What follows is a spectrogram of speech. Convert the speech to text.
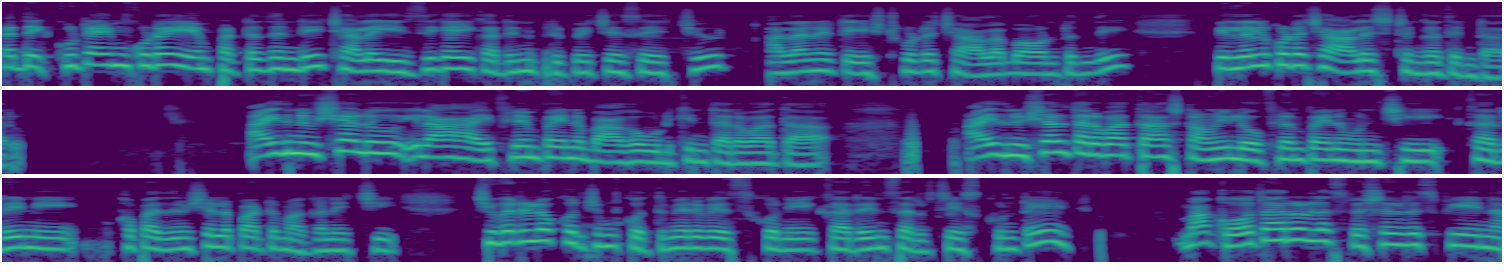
పెద్ద ఎక్కువ టైం కూడా ఏం పట్టదండి. చాలా ఈజీగా ఈ కర్రీని ప్రిపేర్ చేసేయచ్చు. అలానే టేస్ట్ కూడా చాలా బాగుంటుంది. పిల్లలు కూడా చాలా ఇష్టంగా తింటారు. ఐదు నిమిషాలు ఇలా హై ఫ్లేమ్ పైన బాగా ఉడికిన తర్వాత ఐదు నిమిషాల తర్వాత స్టవ్ని లో ఫ్లేమ్ పైన ఉంచి కర్రీని ఒక పది నిమిషాల పాటు మగ్గనిచ్చి చివరిలో కొంచెం కొత్తిమీర వేసుకొని కర్రీని సర్వ్ చేసుకుంటే మా గోదావరిలో స్పెషల్ రెసిపీ అయిన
